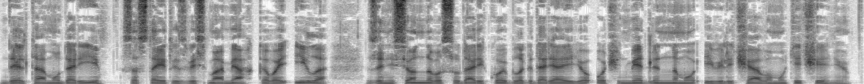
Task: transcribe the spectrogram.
Дельта Амударьи состоит из весьма мягкого ила, занесенного сюда рекой благодаря ее очень медленному и величавому течению —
